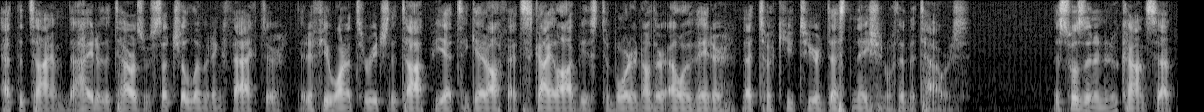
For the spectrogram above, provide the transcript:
At the time, the height of the towers was such a limiting factor that if you wanted to reach the top, you had to get off at sky lobbies to board another elevator that took you to your destination within the towers. This wasn't a new concept,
